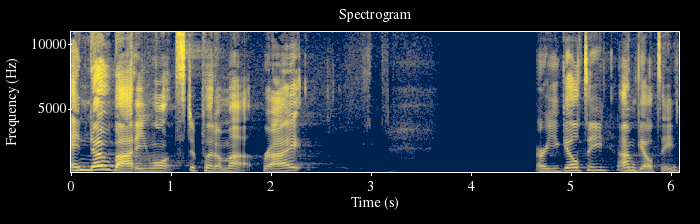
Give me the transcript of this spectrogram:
And nobody wants to put them up, right? Are you guilty? I'm guilty.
